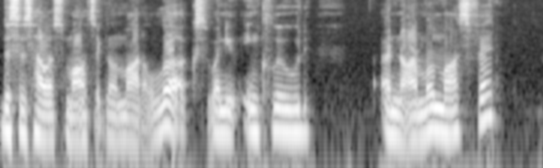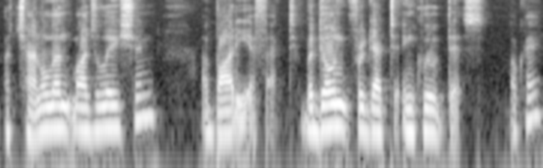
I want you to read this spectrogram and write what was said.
this is how a small signal model looks when you include a normal MOSFET, a channel length modulation, a body effect. But don't forget to include this. Okay.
